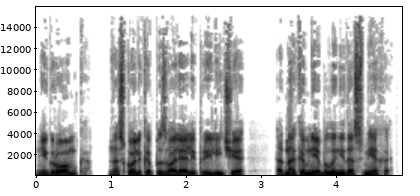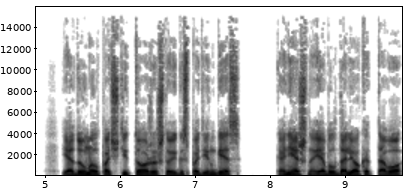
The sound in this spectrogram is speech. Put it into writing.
негромко, насколько позволяли приличия, однако мне было не до смеха. Я думал почти то же, что и господин Гесс. Конечно, я был далек от того,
